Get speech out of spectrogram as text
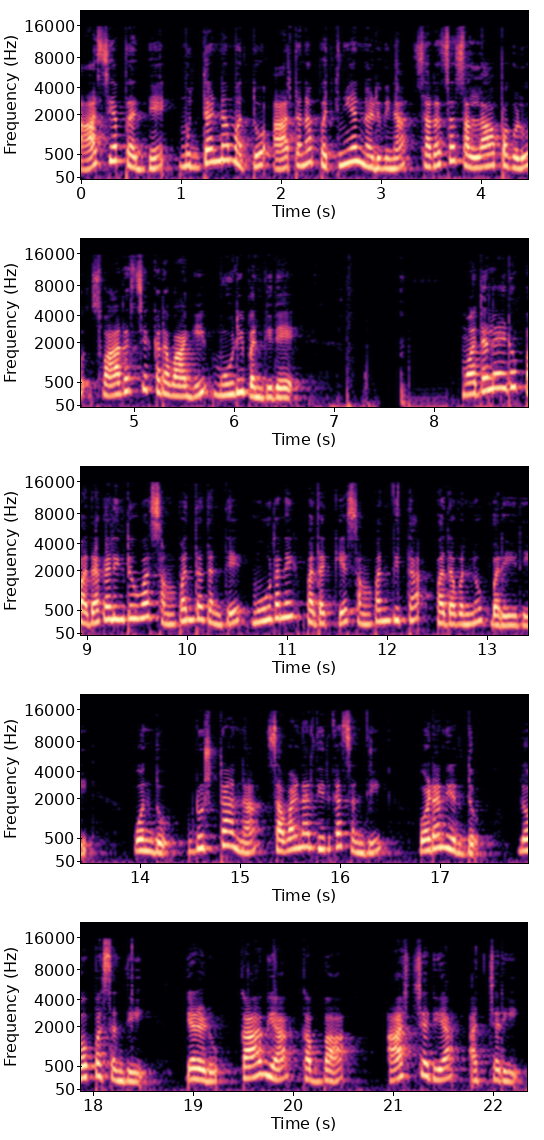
ಹಾಸ್ಯ ಪ್ರಜ್ಞೆ ಮುದ್ದಣ್ಣ ಮತ್ತು ಆತನ ಪತ್ನಿಯ ನಡುವಿನ ಸರಸ ಸಲ್ಲಾಪಗಳು ಸ್ವಾರಸ್ಯಕರವಾಗಿ ಮೂಡಿಬಂದಿದೆ. ಮೊದಲೆರಡು ಪದಗಳಿರುವ ಸಂಬಂಧದಂತೆ ಮೂರನೇ ಪದಕ್ಕೆ ಸಂಬಂಧಿತ ಪದವನ್ನು ಬರೆಯಿರಿ. ಒಂದು, ಮೃಷ್ಟಾನ್ನ ಸವರ್ಣ ದೀರ್ಘ ಸಂಧಿ ಒಡನಿರ್ದು ಲೋಪಸಂಧಿ. ಎರಡು, ಕಾವ್ಯ, ಕಬ್ಬ, ಆಶ್ಚರ್ಯ, ಅಚ್ಚರಿ.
